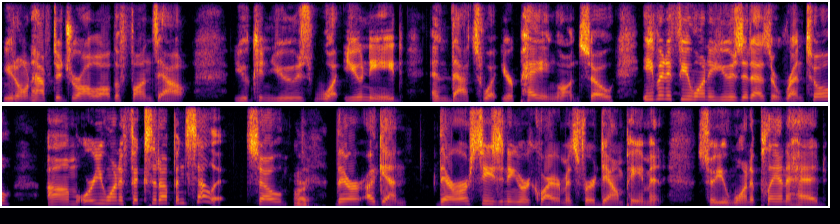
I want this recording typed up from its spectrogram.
You don't have to draw all the funds out. You can use what you need, and that's what you're paying on. So even if you want to use it as a rental um, or you want to fix it up and sell it. So right. there, again, there are seasoning requirements for a down payment. So you want to plan ahead.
